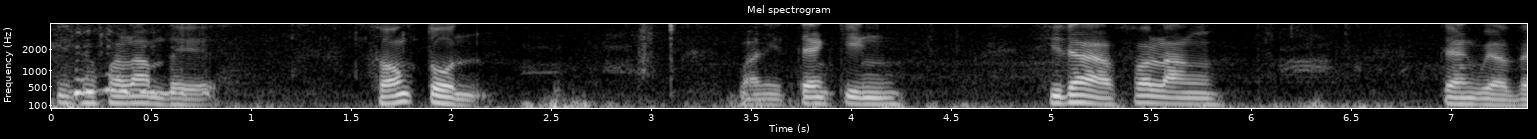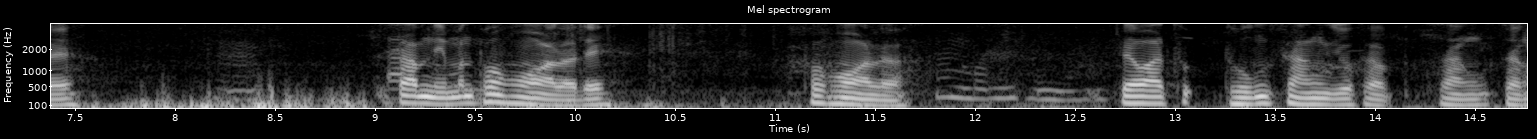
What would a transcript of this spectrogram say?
นี่คือพระรามได้สองต้นบานนี้แตงกิ่งสีดาฝรั่งแตงแบบใดอืมซ้ำนี่มันพ่อห่อเหรอเด้พ่ อห่อเหรอมันบ่มีถุงยางแต่ว่าถุถุงสั่งอยู่ครับ สั่งสั่ง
